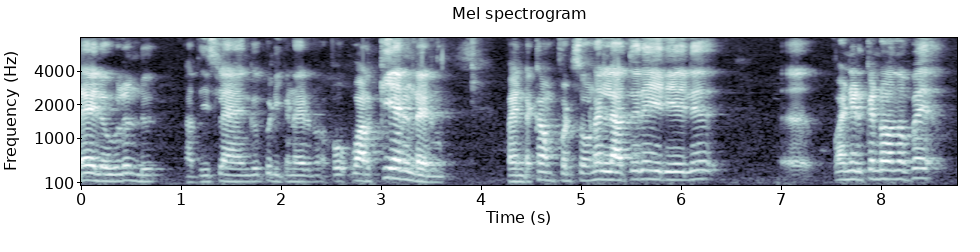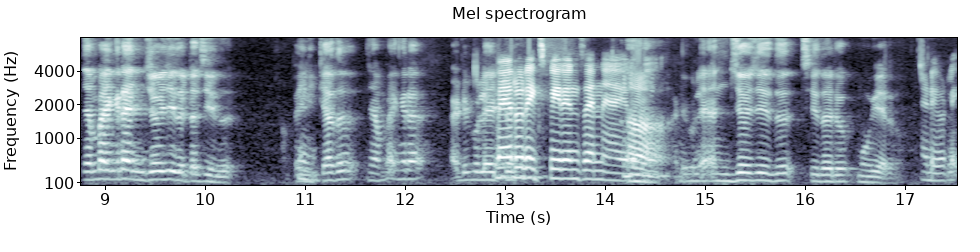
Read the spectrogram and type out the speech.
ഡയലോഗുകളുണ്ട് അത് ഈ സ്ലാങ് പിടിക്കണമായിരുന്നു അപ്പോൾ വർക്ക് ചെയ്യാനുണ്ടായിരുന്നു. അപ്പൊ എന്റെ കംഫർട്ട് സോൺ അല്ലാത്തൊരു ഏരിയയിൽ പണിയെടുക്കേണ്ടി വന്നപ്പോ ഞാൻ ഭയങ്കര എൻജോയ് ചെയ്തിട്ടാ ചെയ്തത്. അപ്പൊ എനിക്കത് ഞാൻ ഭയങ്കര അടിപൊളിയായിട്ട് വേറൊരു എക്സ്പീരിയൻസ് തന്നെ ആയിരുന്നു. അടിപൊളി എൻജോയ് ചെയ്ത് ചെയ്തൊരു മൂവി ആയിരുന്നു. അടിപൊളി.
